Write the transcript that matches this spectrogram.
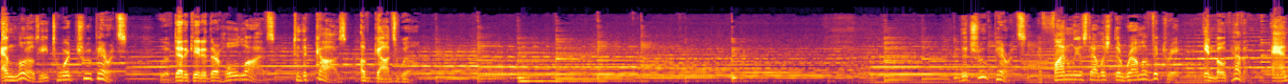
and loyalty toward true parents who have dedicated their whole lives to the cause of God's will. The true parents have finally established the realm of victory in both heaven and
